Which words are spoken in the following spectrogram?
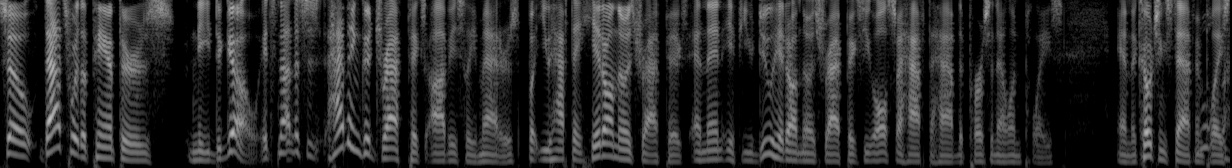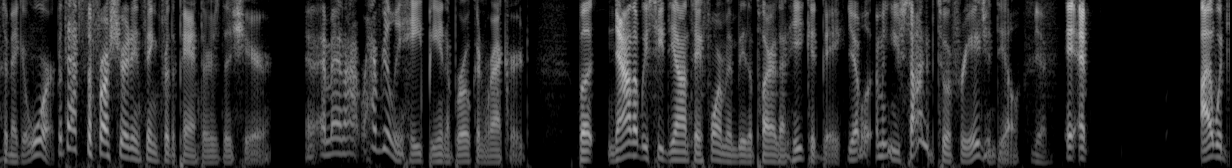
So that's where the Panthers need to go. It's not necessarily having good draft picks obviously matters, but you have to hit on those draft picks, and then if you do hit on those draft picks, you also have to have the personnel in place and the coaching staff in place to make it work. But that's the frustrating thing for the Panthers this year. And man, I, I really hate being a broken record. But now that we see D'Onta Foreman be the player that he could be, Yep. well, I mean, you signed him to a free agent deal. Yeah. It- it- I would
